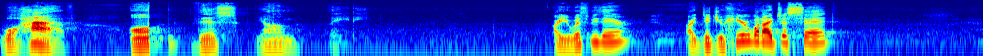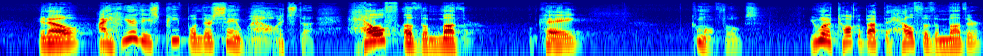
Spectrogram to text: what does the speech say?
will have on this young. Are you with me there? Or did you hear what I just said? You know, I hear these people and they're saying, well, it's the health of the mother. Okay? Come on, folks. You want to talk about the health of the mother?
